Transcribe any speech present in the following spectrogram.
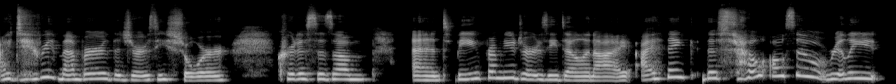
I do remember the Jersey Shore criticism. And being from New Jersey, Dell and I, I think the show also really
